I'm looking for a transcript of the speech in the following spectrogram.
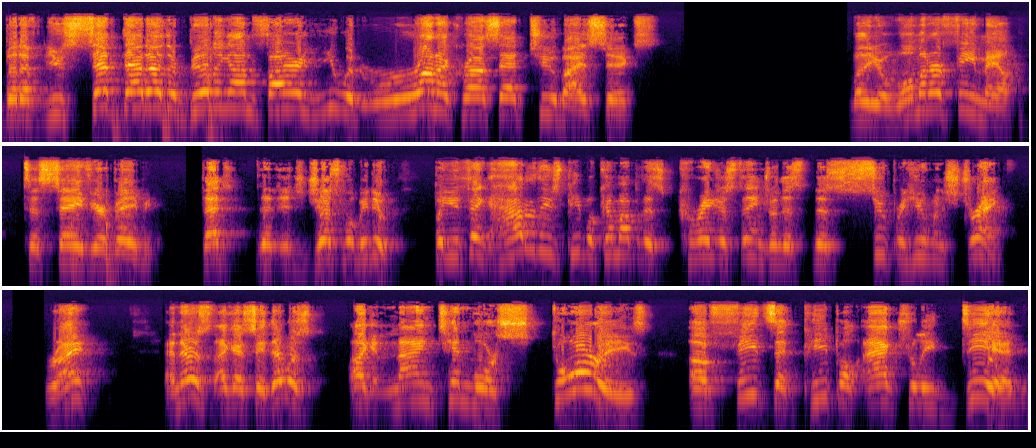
But if you set that other building on fire, you would run across that two by six, whether you're a woman or female, to save your baby. That's that it's just what we do. But you think, how do these people come up with this courageous things or this this superhuman strength, right? And there's, like I say, there was like nine, ten more stories of feats that people actually did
